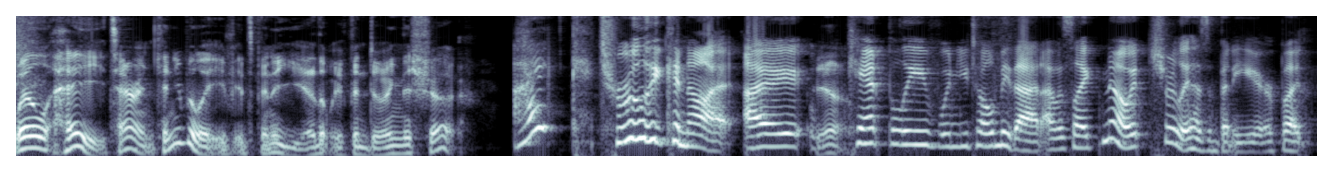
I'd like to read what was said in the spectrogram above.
Well, hey, Taryn, can you believe it's been a year that we've been doing this show? I c- truly cannot. I Yeah. can't believe when you told me that. I was like, no, it surely hasn't been a year, but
